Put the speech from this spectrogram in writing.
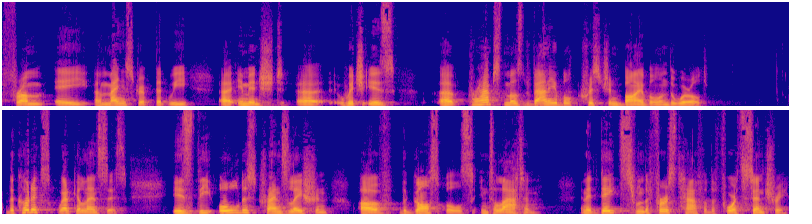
from a, a, manuscript that we uh, imaged, uh, which is uh, perhaps the most valuable Christian Bible in the world. The Codex Vercellensis is the oldest translation of the Gospels into Latin, and it dates from the first half of the fourth century.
